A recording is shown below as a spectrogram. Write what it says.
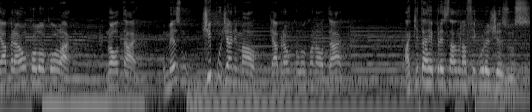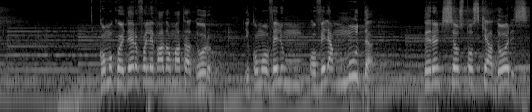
que Abraão colocou lá no altar, o mesmo tipo de animal que Abraão colocou no altar, aqui está representado na figura de Jesus. Como o cordeiro foi levado ao matadouro, e como ovelha, ovelha muda perante seus tosqueadores,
